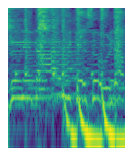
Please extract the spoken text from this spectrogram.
J'ai unité à que.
